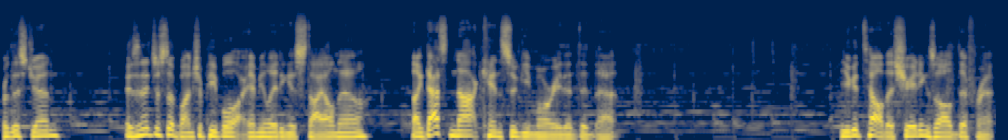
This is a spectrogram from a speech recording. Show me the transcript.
for this gen? Isn't it just a bunch of people emulating his style now? Like that's not Ken Sugimori that did that. You could tell the shading's all different.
